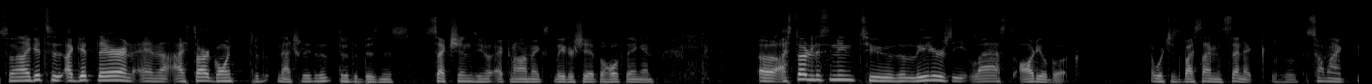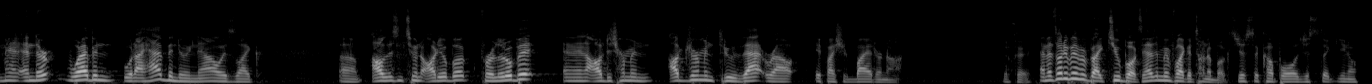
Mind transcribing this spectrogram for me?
so then I get to I get there and, and I start going through the, naturally through, through the business sections, you know, economics, leadership, the whole thing, and uh, I started listening to the Leaders Eat Last audiobook, which is by Simon Sinek. Mm-hmm. So I'm like, man, and there what I've been what I have been doing now is like, um, I'll listen to an audiobook for a little bit, and then I'll determine I'll determine through that route if I should buy it or not. Okay. And that's only been for like two books. It hasn't been for like a ton of books, just a couple, just like you know,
